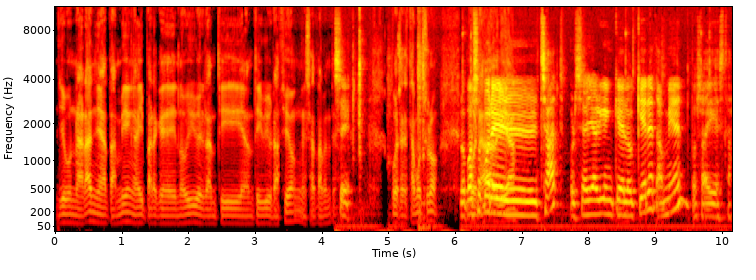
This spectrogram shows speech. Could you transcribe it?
Llevo una araña también ahí para que no vibre la anti, antivibración, exactamente. Sí. Pues está muy chulo. Lo paso por el chat, por si hay alguien que lo quiere también, pues ahí está.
